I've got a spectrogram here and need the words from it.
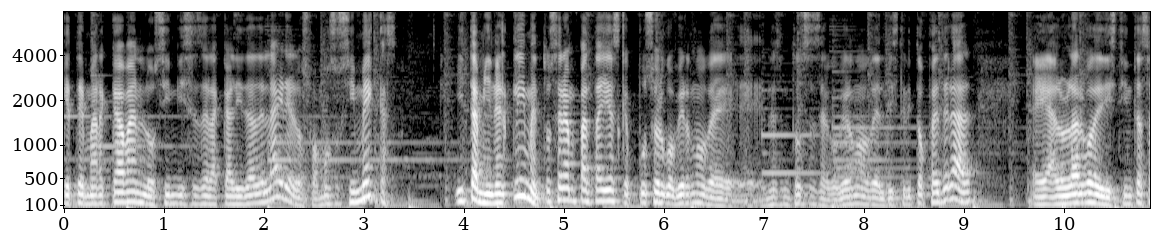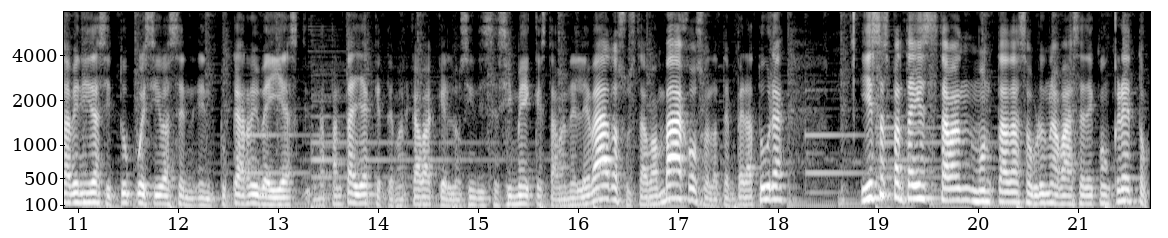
que te marcaban los índices de la calidad del aire, los famosos IMECAS. Y también el clima. Entonces eran pantallas que puso el gobierno de, en ese entonces el gobierno del Distrito Federal, eh, a lo largo de distintas avenidas y tú pues ibas en, tu carro y veías una pantalla que te marcaba que los índices IMEC estaban elevados o estaban bajos o la temperatura. Y estas pantallas estaban montadas sobre una base de concreto.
